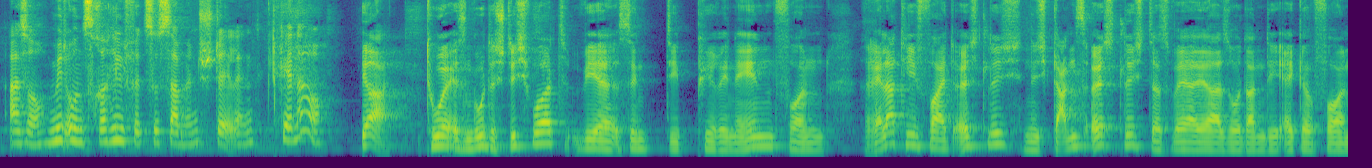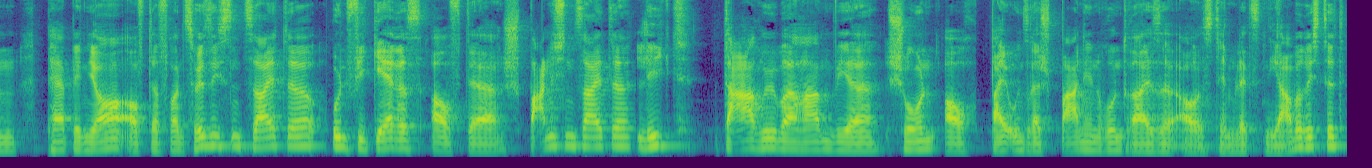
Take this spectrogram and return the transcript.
also mit unserer Hilfe zusammenstellen. Genau. Ja, Tour ist ein gutes Stichwort. Wir sind die Pyrenäen von relativ weit östlich, nicht ganz östlich. Das wäre ja so dann die Ecke von Perpignan auf der französischen Seite und Figueres auf der spanischen Seite liegt. Darüber haben wir schon auch bei unserer Spanien-Rundreise aus dem letzten Jahr berichtet.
